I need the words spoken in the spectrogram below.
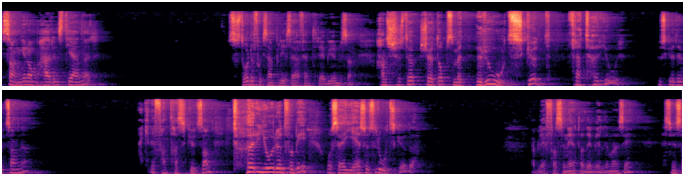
sanger om Herrens tjener. Så står det f.eks. i Jesaja 53 i begynnelsen han skjøt opp som et rotskudd fra tørr jord. Husker du det utsagnet? Er ikke det fantastisk utsagn? Tørr jord rundt forbi, og så er Jesus rotskuddet. Jeg ble fascinert av det bildet, må jeg si. Jeg synes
